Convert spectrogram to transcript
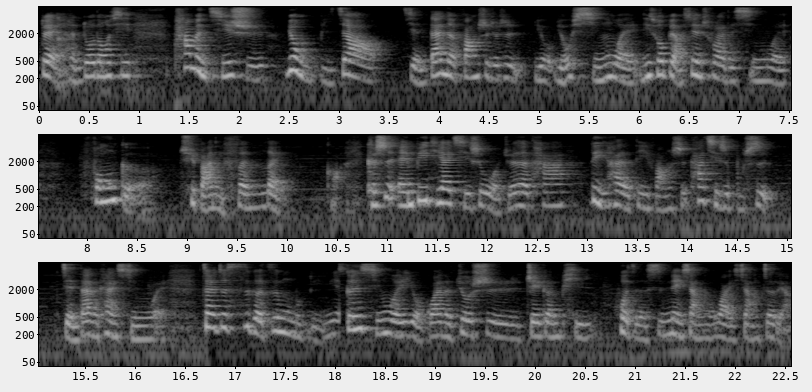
对，很多东西，他们其实用比较简单的方式，就是有由行为，你所表现出来的行为风格去把你分类，好，可是 MBTI 其实我觉得它厉害的地方是，它其实不是。简单的看行为，在这四个字母里面，跟行为有关的就是 J 跟 P，或者是内向跟外向这两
